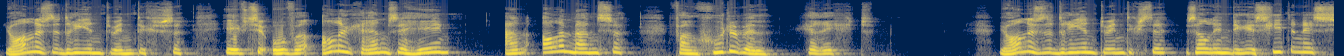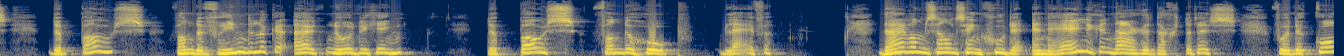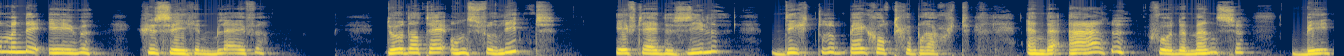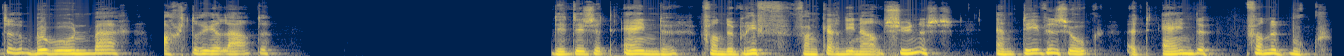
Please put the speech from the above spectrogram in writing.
Johannes de 23e heeft ze over alle grenzen heen aan alle mensen van goede wil gericht. Johannes de 23e zal in de geschiedenis de paus van de vriendelijke uitnodiging, de paus van de hoop blijven. Daarom zal zijn goede en heilige nagedachtenis voor de komende eeuwen gezegend blijven. Doordat hij ons verliet, heeft hij de zielen dichter bij God gebracht en de aarde voor de mensen beter bewoonbaar achtergelaten. Dit is het einde van de brief van kardinaal Sunes en tevens ook het einde van het boek.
